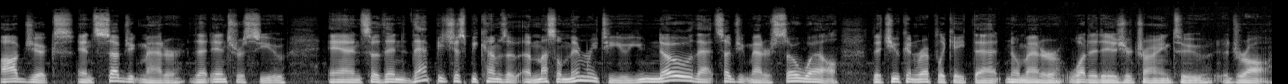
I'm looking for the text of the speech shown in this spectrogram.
objects and subject matter that interests you and so then that be, just becomes a, a, muscle memory to you. You know that subject matter so well that you can replicate that no matter what it is you're trying to draw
